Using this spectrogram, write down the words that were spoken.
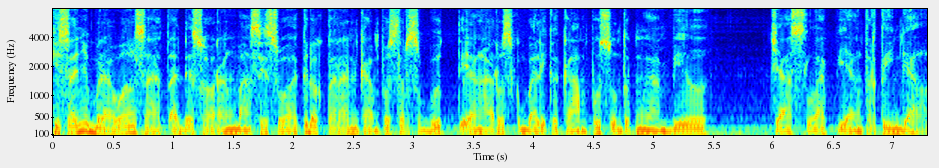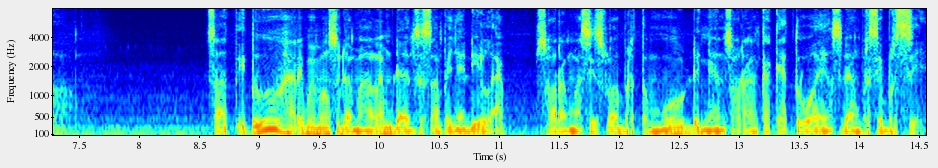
Kisahnya berawal saat ada seorang mahasiswa kedokteran kampus tersebut yang harus kembali ke kampus untuk mengambil jas lab yang tertinggal. Saat itu hari memang sudah malam dan sesampainya di lab, seorang mahasiswa bertemu dengan seorang kakek tua yang sedang bersih-bersih.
